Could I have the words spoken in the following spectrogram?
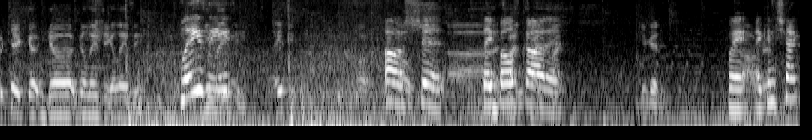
Okay, go, go, go lazy, go lazy. Lazy. lazy, lazy. Oh, shit. uh, they both fine, got fine, it. fine. You're good. Wait, Oh, I can check.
